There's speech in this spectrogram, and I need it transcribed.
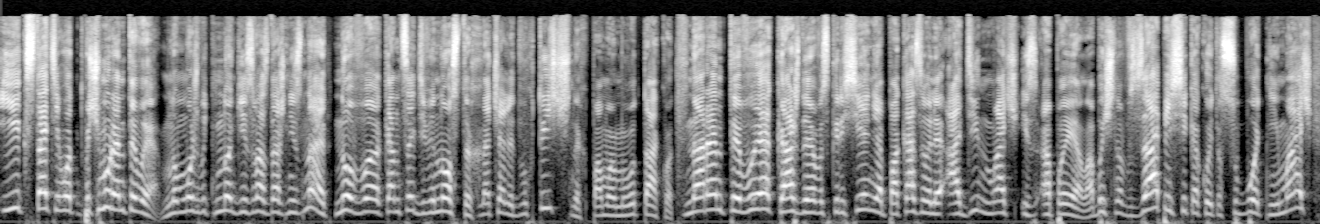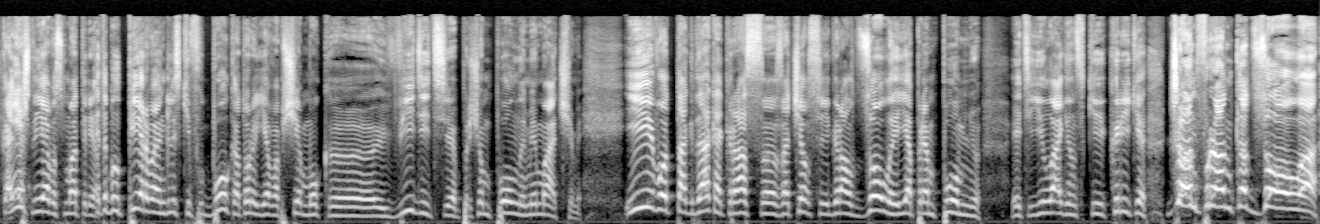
и, кстати, вот почему РЕН-ТВ? Ну, может быть, многие из вас даже не знают, но в конце 90-х, начале 2000-х, по-моему, вот так вот, на РЕН-ТВ каждое воскресенье показывали один матч из АПЛ. Обычно в записи какой-то субботний матч. Конечно, я его смотрел. Это был первый английский футбол, который я вообще мог э, видеть, причем полными матчами. И вот тогда как раз э, за Челси играл Дзола, и я прям помню эти елагинские крики «Джон Франко Дзола!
